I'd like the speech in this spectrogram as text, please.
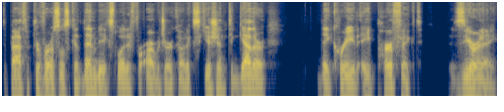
The path of traversals could then be exploited for arbitrary code execution. Together, they create a perfect zero day.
